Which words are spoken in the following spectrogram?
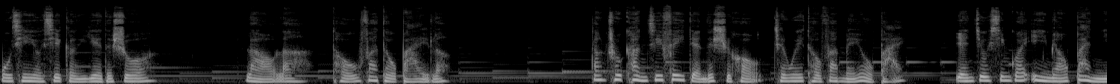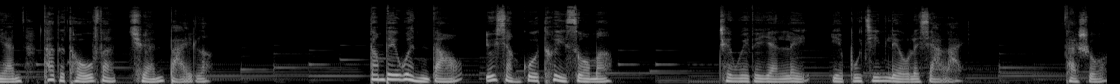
母亲有些哽咽的说：“老了，头发都白了。当初抗击非典的时候，陈薇头发没有白；研究新冠疫苗半年，她的头发全白了。当被问到有想过退缩吗？陈薇的眼泪。也不禁流了下来。他说：“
